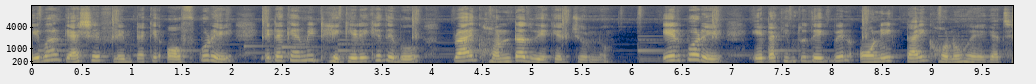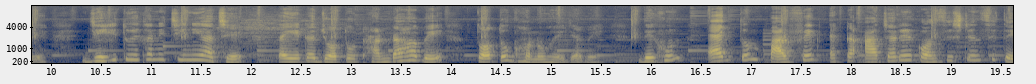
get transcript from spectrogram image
এবার গ্যাসের ফ্লেমটাকে অফ করে এটাকে আমি ঢেকে রেখে দেব প্রায় ঘণ্টা দুয়েকের জন্য। এরপরে এটা কিন্তু দেখবেন অনেকটাই ঘন হয়ে গেছে। যেহেতু এখানে চিনি আছে, তাই এটা যত ঠান্ডা হবে, তত ঘন হয়ে যাবে। দেখুন, একদম পারফেক্ট একটা আচারের কনসিস্টেন্সিতে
